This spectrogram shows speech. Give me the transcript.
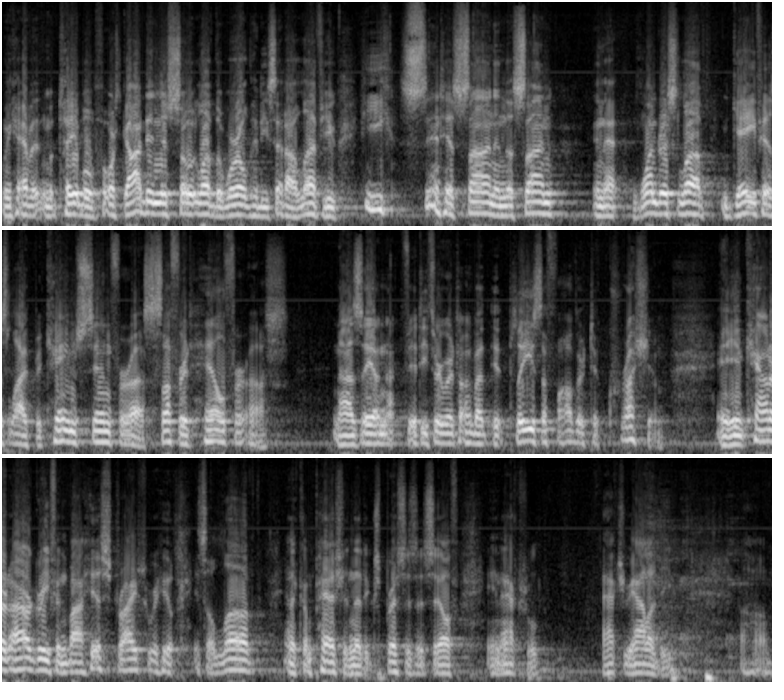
We have it in the table before us. God didn't just so love the world that He said, I love you. He sent His Son, and the Son, in that wondrous love, gave His life, became sin for us, suffered hell for us. In Isaiah 53, we're talking about it pleased the Father to crush Him. And He encountered our grief, and by His stripes we're healed. It's a love and a compassion that expresses itself in actual actuality. Um,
